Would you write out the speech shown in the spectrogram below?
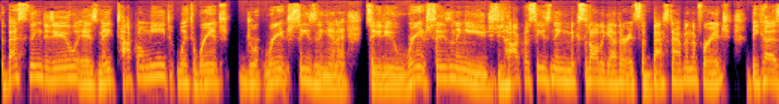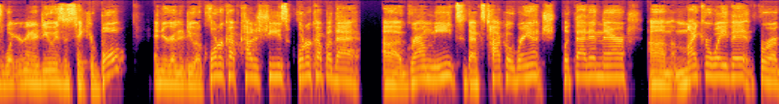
the best thing to do is make taco meat with ranch ranch seasoning in it. So you do ranch seasoning and you do taco seasoning, mix it all together. It's the best to have in the fridge because what you're going to do is just take your bowl and you're going to do a quarter cup cottage cheese, quarter cup of that uh, ground meat that's taco ranch put that in there. Um, microwave it for a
